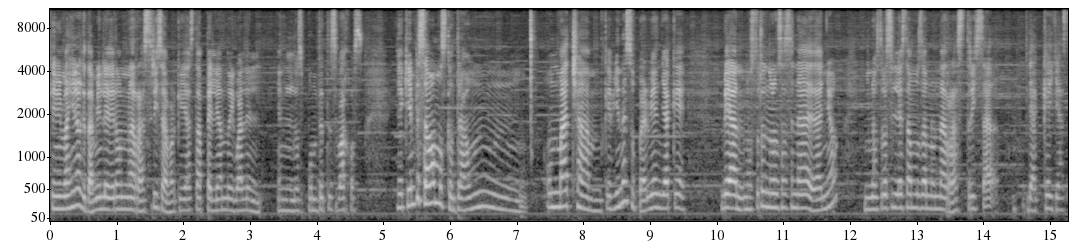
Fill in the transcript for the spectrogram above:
Que me imagino que también le dieron una rastriza porque ya está peleando igual en, los puntetes bajos. Y aquí empezábamos contra un, un Macham que viene súper bien ya que, vean, nosotros no nos hace nada de daño y nosotros sí le estamos dando una rastriza de aquellas,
